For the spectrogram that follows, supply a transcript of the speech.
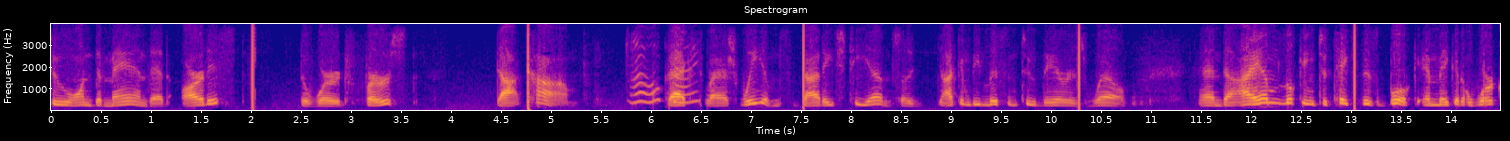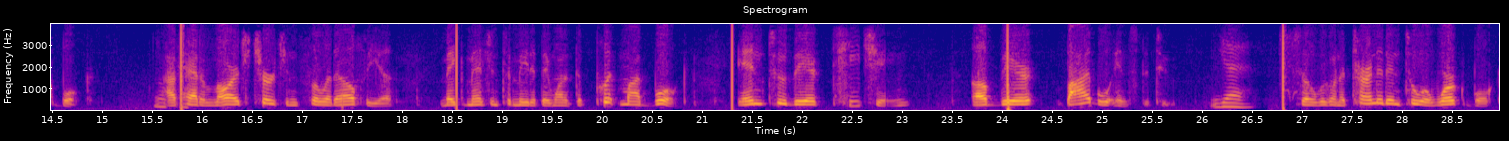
to on demand at artist, the word first, dot com Oh, okay. backslash Williams dot htm. So I can be listened to there as well. And uh, I am looking to take this book and make it a workbook. I've had a large church in Philadelphia make mention to me that they wanted to put my book into their teaching of their Bible Institute. Yes. So we're going to turn it into a workbook,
